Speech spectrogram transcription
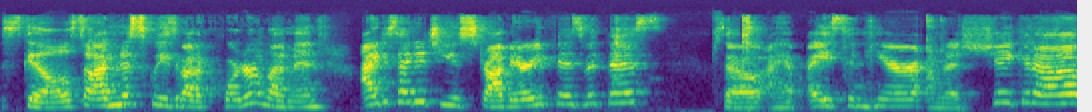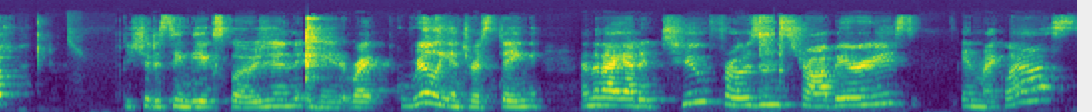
skills. So I'm going to squeeze about a quarter lemon. I decided to use strawberry fizz with this. So I have ice in here. I'm to shake it up. You should have seen the explosion. It made it right really interesting. And then I added two frozen strawberries in my glass.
